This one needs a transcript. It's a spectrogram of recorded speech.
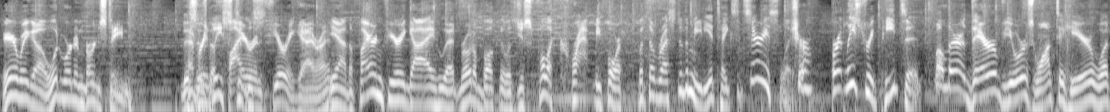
Here we go. Woodward and Bernstein. This have is the Fire this- and Fury guy, right? Yeah, the Fire and Fury guy who had wrote a book that was just full of crap before, but the rest of the media takes it seriously. Sure. Or at least repeats it. Well, their their viewers want to hear what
